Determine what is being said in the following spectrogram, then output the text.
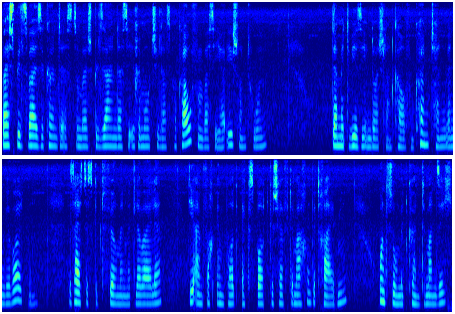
Beispielsweise könnte es zum Beispiel sein, dass sie ihre Mochilas verkaufen, was sie ja eh schon tun, damit wir sie in Deutschland kaufen könnten, wenn wir wollten. Das heißt, es gibt Firmen mittlerweile, die einfach Import-Export-Geschäfte machen, betreiben und somit könnte man sich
